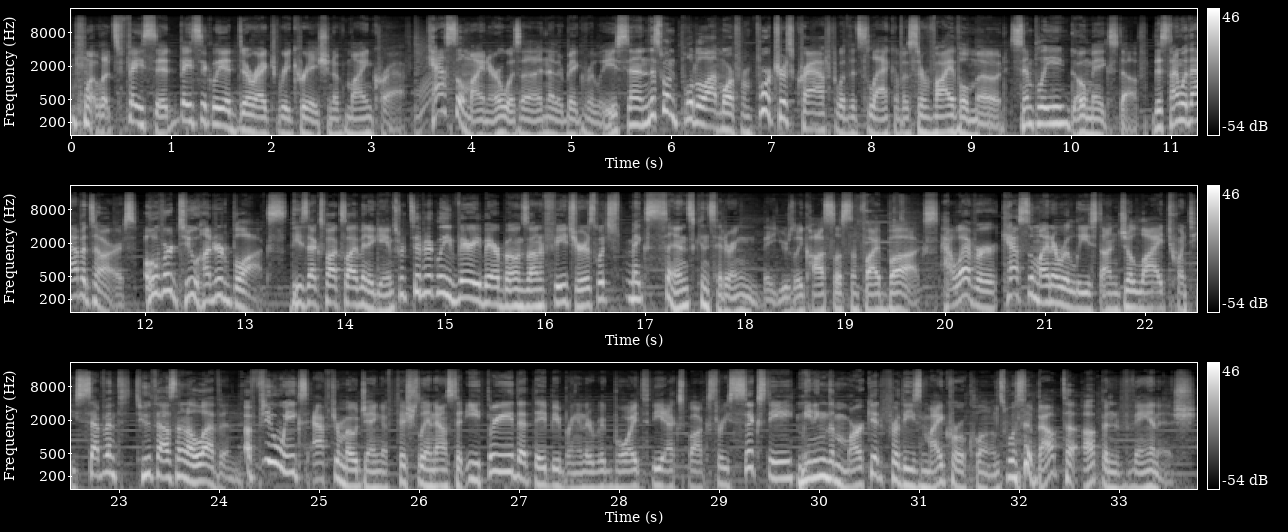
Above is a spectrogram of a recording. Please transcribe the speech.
well, let's face it, basically a direct recreation of Minecraft. Castle Miner was another big release, and this one pulled a lot more from Fortress Craft with its lack of a survival mode. Simply go make stuff. This time with avatars. Over 200 blocks. These Xbox Live Indie games were typically very bare bones on features, which makes sense considering they usually cost less than 5 bucks. However, Castle Miner released on July 27th, 2011, a few weeks after Mojang officially announced at E3 that they'd be bringing their big boy to the Xbox 360, meaning the market for these microclones was about to up and vanish.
